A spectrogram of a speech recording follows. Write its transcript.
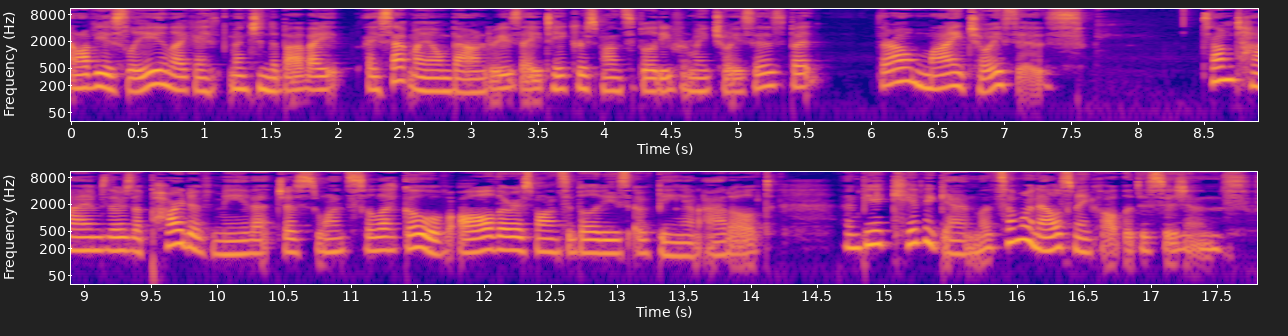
obviously, like I mentioned above, I, I set my own boundaries. I take responsibility for my choices, but they're all my choices. Sometimes there's a part of me that just wants to let go of all the responsibilities of being an adult and be a kid again. Let someone else make all the decisions.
